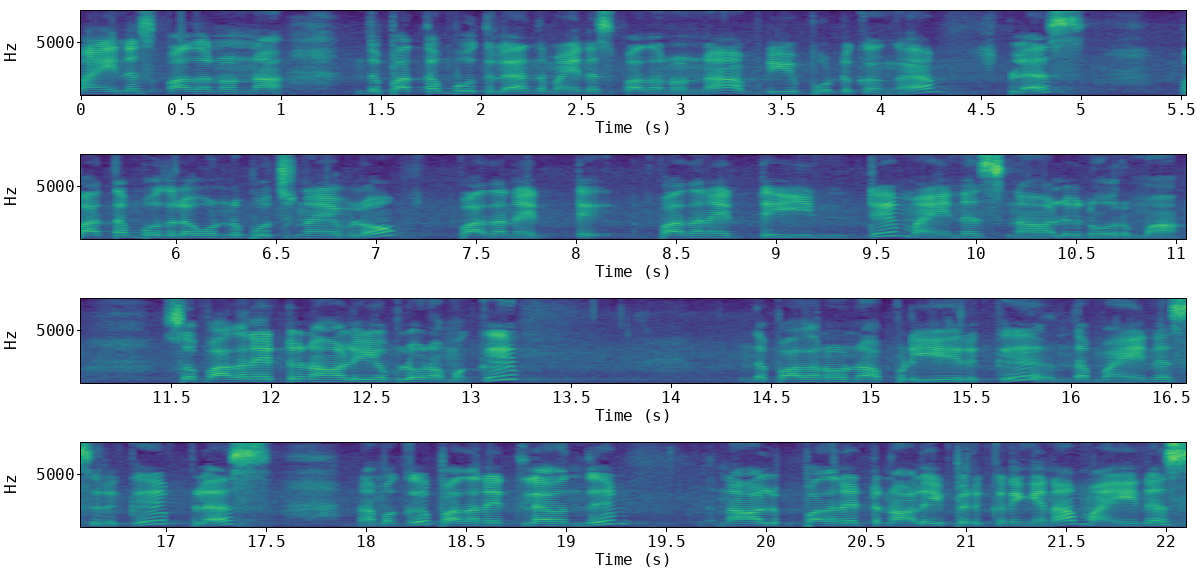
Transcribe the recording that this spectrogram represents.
மைனஸ் பதினொன்னா. இந்த பத்தொம்போதில் இந்த மைனஸ் பதினொன்னா அப்படியே போட்டுக்கோங்க. ப்ளஸ் பத்தொம்போதில் ஒன்று போச்சுன்னா எவ்வளோ? பதினெட்டு. பதினெட்டு இன்ட்டு மைனஸ் நாலுன்னு வருமா? ஸோ பதினெட்டு நாலு எவ்வளோ நமக்கு? இந்த பதினொன்று அப்படியே இருக்குது இந்த மைனஸ் இருக்குது ப்ளஸ் நமக்கு பதினெட்டில் வந்து நாலு பதினெட்டு நாளையும் பெருக்குனிங்கன்னா மைனஸ்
